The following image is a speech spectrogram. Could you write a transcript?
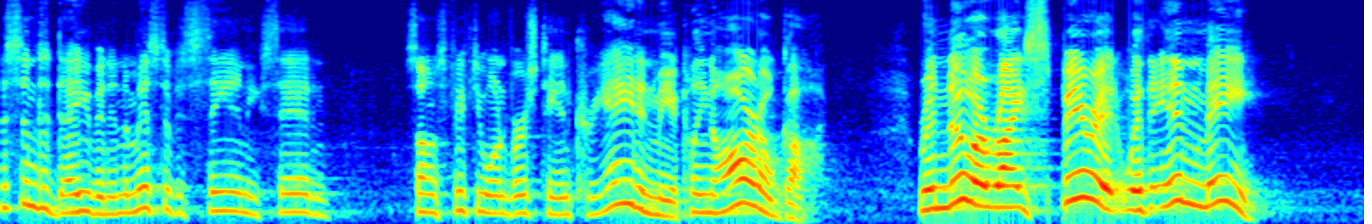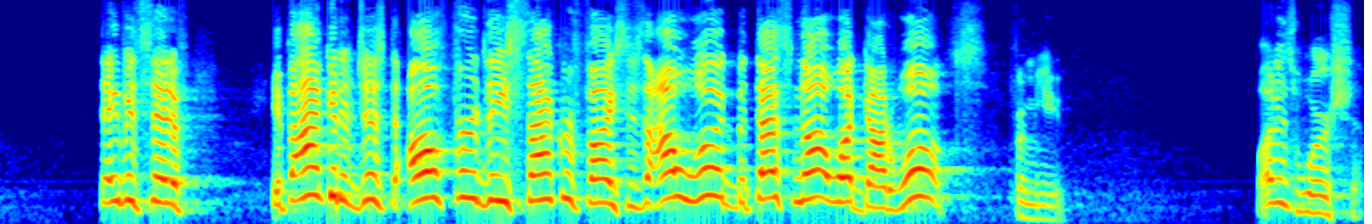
Listen to David. In the midst of his sin, he said in Psalms 51, verse 10 Create in me a clean heart, O God. Renew a right spirit within me. David said, if if I could have just offered these sacrifices, I would, but that's not what God wants from you. What is worship?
